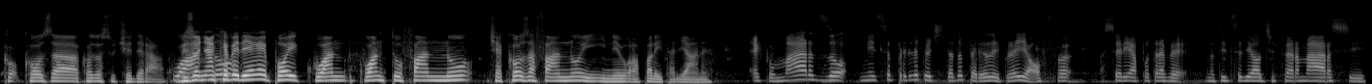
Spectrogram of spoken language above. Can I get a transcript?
co- cosa, cosa succederà. Quando- Bisogna anche vedere poi quan- quanto fanno, cioè cosa fanno in, Europa le italiane. Ecco, marzo, inizio aprile, tu hai citato il periodo dei playoff. Serie A potrebbe, notizia di oggi, fermarsi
